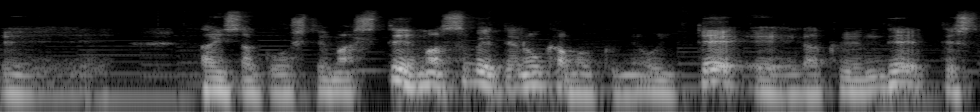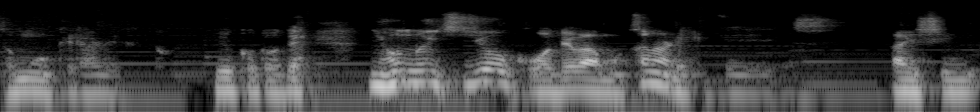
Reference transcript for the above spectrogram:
えー、対策をしてまして、まあ、全ての科目において、えー、学園でテストも受けられるということで、日本の一条校ではもうかなり、えー、最新、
